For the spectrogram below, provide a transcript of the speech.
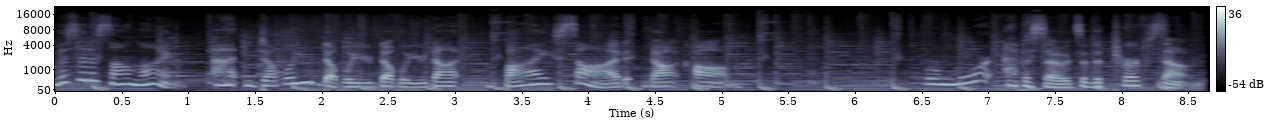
Visit us online at www.buysod.com. For more episodes of The Turf Zone,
